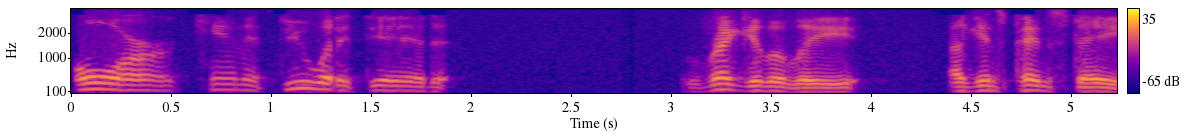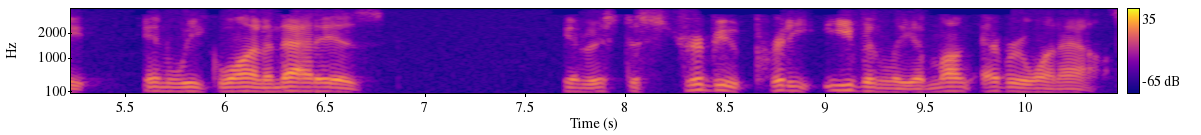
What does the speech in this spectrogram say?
or can it do what it did regularly against Penn State in Week One, and that is, you know, just distribute pretty evenly among everyone else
